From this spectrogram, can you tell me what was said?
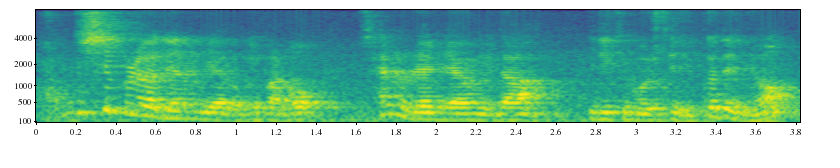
반드시 불러야 되는 내용이 바로 새노래 내용이다 이렇게 볼 수 있거든요.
